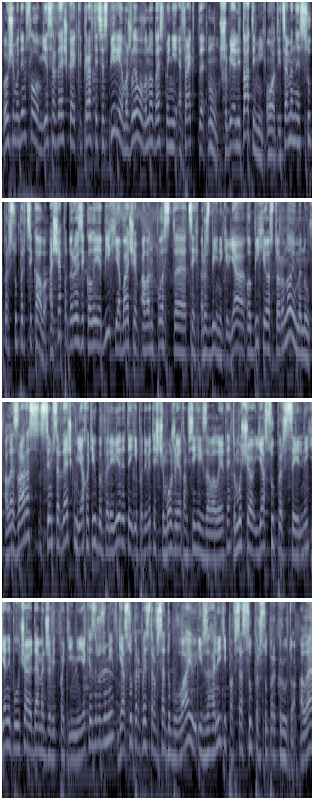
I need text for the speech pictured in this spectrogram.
В общем, одним словом, є сердечко, яке крафтиться з пір'я, можливо, воно дасть мені ефект, е, ну, щоб я літати міг. От, і це мене супер-супер цікаво. А ще по дорозі, коли я біг, я бачив аванпост е, цих розбійників. Я обіг його стороною минув. Але зараз з цим сердечком я хотів би перевірити і подивитися, чи можу я там всіх їх завалити. Тому що я супер сильний, я не получаю демеджа від падіння, як я зрозумів. Я супер бистро все добуваю, і взагалі, типа, все супер-супер круто. Але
